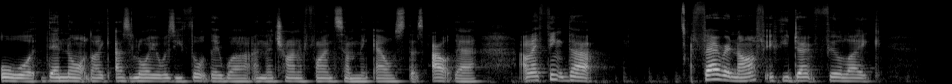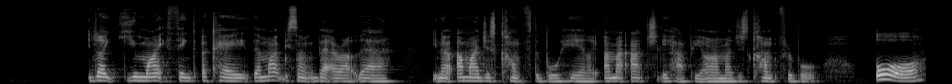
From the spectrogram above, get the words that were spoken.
or they're not like as loyal as you thought they were and they're trying to find something else that's out there. And I think that fair enough if you don't feel like like you might think, okay, there might be something better out there. You know, am I just comfortable here? Like, am I actually happy or am I just comfortable? Or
